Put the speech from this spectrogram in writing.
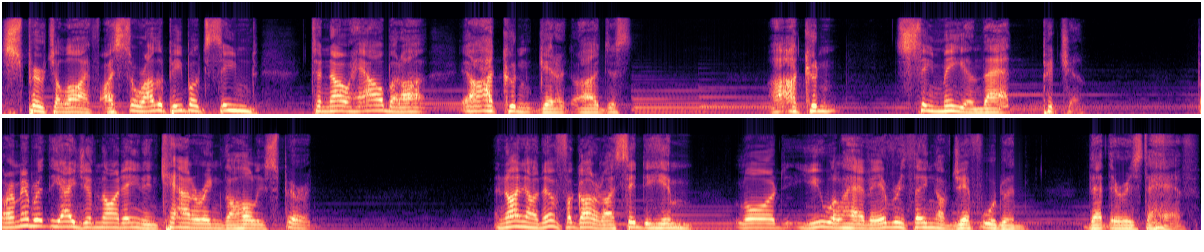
spiritual life. I saw other people it seemed to know how, but I I couldn't get it. I just I couldn't see me in that picture. But I remember at the age of 19 encountering the Holy Spirit. And I, I never forgot it. I said to him, Lord, you will have everything of Geoff Woodward that there is to have.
